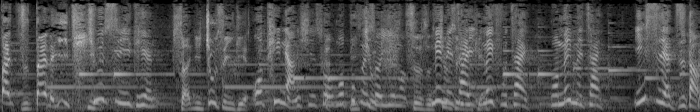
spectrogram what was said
待只待了一天。就是一天。是啊，你就是一天。我凭良心说，我不会说冤枉。是是。妹妹在，妹夫在，我妹妹在，一时也知道。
